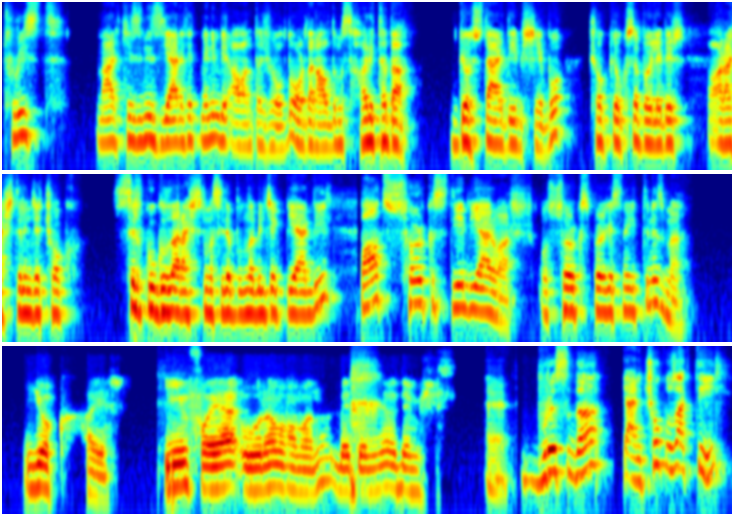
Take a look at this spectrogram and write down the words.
turist merkezini ziyaret etmenin bir avantajı oldu. Oradan aldığımız haritada gösterdiği bir şey bu. Çok yoksa böyle bir araştırınca çok sırf Google araştırmasıyla bulunabilecek bir yer değil. Bath Circus diye bir yer var. O Circus bölgesine gittiniz mi? Yok, hayır. Infoya uğramamanın bedelini ödemişiz. Evet. Burası da yani çok uzak değil.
